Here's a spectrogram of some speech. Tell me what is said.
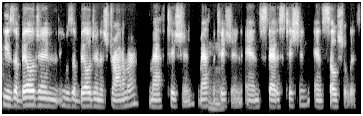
He's a Belgian, he was a Belgian astronomer, mathematician, mathematician, mm-hmm. and statistician and socialist.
